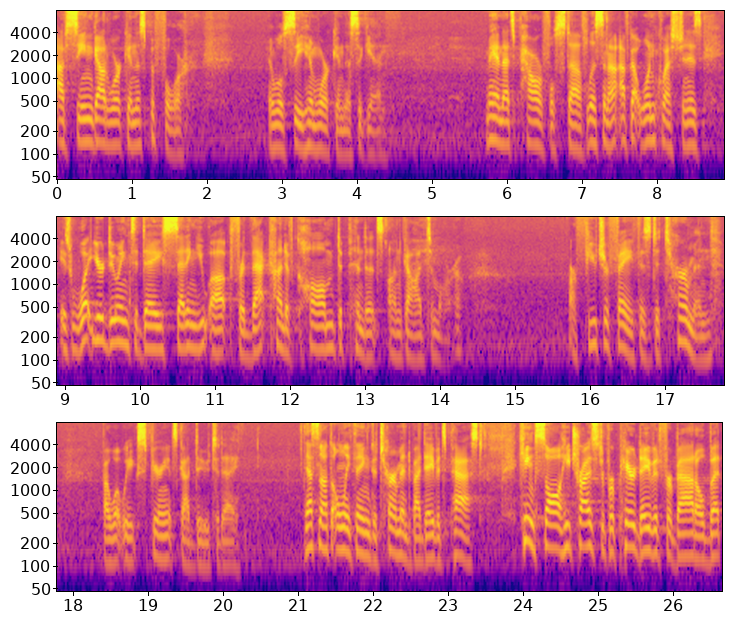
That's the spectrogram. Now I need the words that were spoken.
I've seen God work in this before, and we'll see Him work in this again. Man, that's powerful stuff. Listen, I've got one question is, is what you're doing today setting you up for that kind of calm dependence on God tomorrow? Our future faith is determined by what we experience God do today. That's not the only thing determined by David's past. King Saul, he tries to prepare David for battle, but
